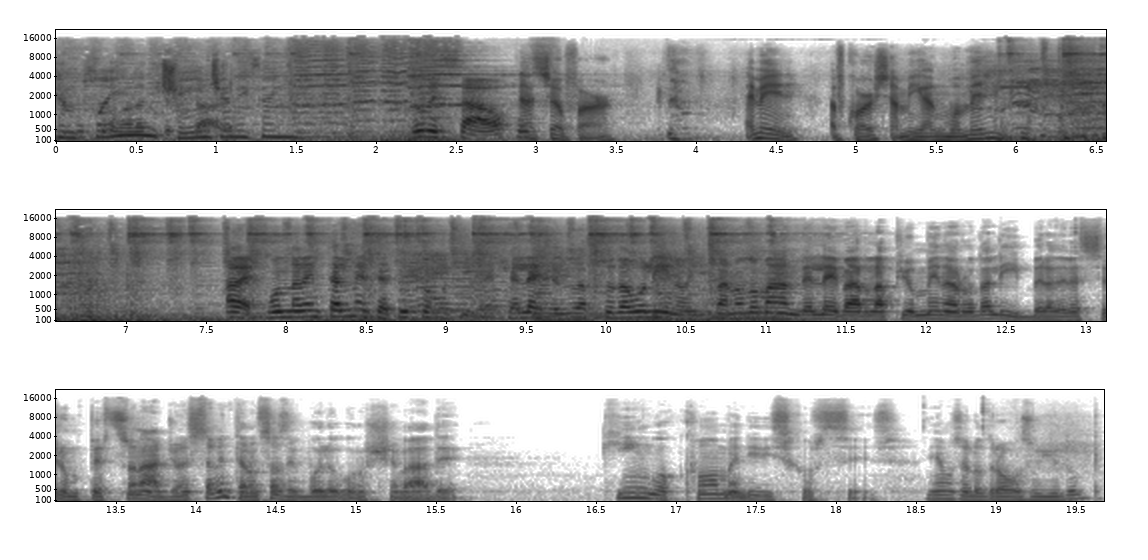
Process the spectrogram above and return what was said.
complaining change anything? Dove sta? Not so far. I mean, of course, I'm a young woman. Vabbè, fondamentalmente è tutto così. eh. C'è lei seduta a sto tavolino, gli fanno domande e lei parla più o meno a ruota libera. Deve essere un personaggio. Onestamente non so se voi lo conoscevate. King of Comedy di Scorsese. Vediamo se lo trovo su YouTube.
